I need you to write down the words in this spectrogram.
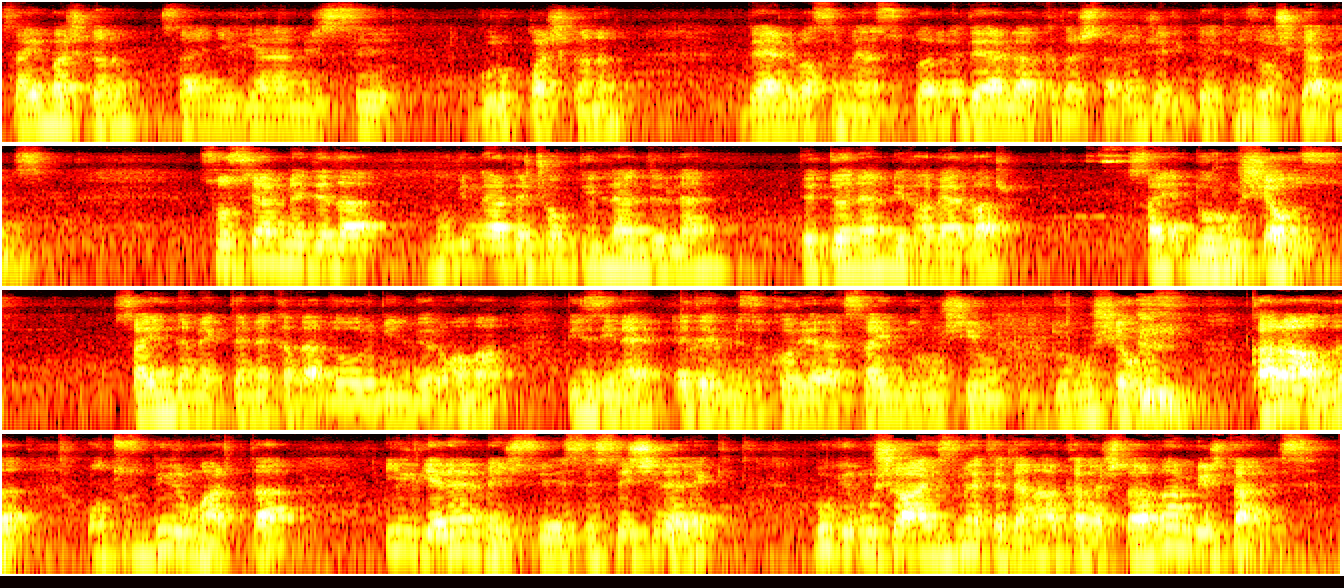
Sayın Başkanım, Sayın İl Genel Meclisi Grup Başkanım, değerli basın mensupları ve değerli arkadaşlar. Öncelikle hepiniz hoş geldiniz. Sosyal medyada bugünlerde çok dillendirilen ve dönen bir haber var. Sayın Durmuş Yavuz. Sayın demekte ne kadar doğru bilmiyorum ama biz yine edebimizi koruyarak Sayın Durmuş, Durmuş Yavuz Karaağlı 31 Mart'ta İl Genel Meclis üyesi seçilerek bugün Uşak'a hizmet eden arkadaşlardan bir tanesi.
